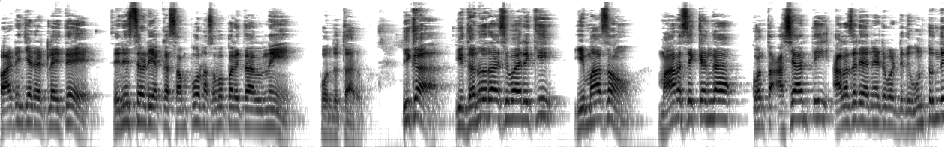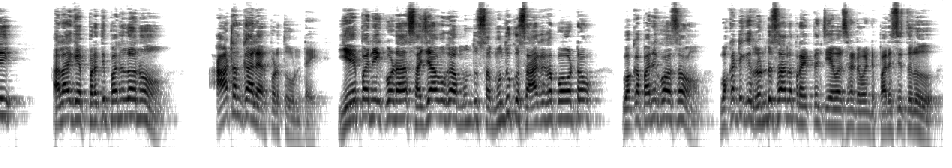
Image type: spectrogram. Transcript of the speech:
పాటించేటట్లయితే శనీశ్వరుడి యొక్క సంపూర్ణ శుభ ఫలితాలని పొందుతారు. ఇక ఈ ధనురాశి వారికి ఈ మాసం మానసికంగా కొంత అశాంతి అలజడి అనేటువంటిది ఉంటుంది. అలాగే ప్రతి పనిలోనూ ఆటంకాలు ఏర్పడుతూ ఉంటాయి. ఏ పని కూడా సజావుగా ముందు ముందుకు సాగకపోవటం ఒక పని కోసం ఒకటికి రెండుసార్లు ప్రయత్నం చేయవలసినటువంటి పరిస్థితులు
